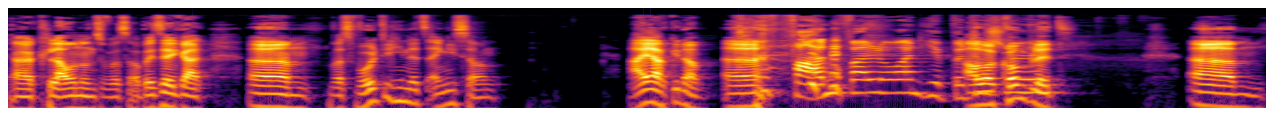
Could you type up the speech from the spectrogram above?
äh, klauen und sowas. Aber ist ja egal. Ähm, was wollte ich Ihnen jetzt eigentlich sagen? Ah ja, genau. Äh, Faden verloren, hier bitte. aber schön. komplett. Ähm,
